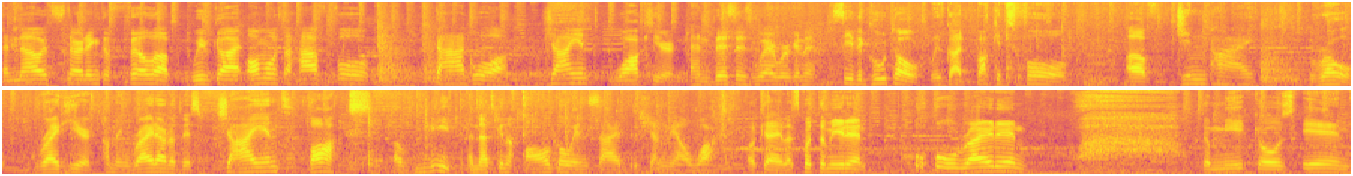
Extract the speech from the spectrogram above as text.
And now it's starting to fill up. We've got almost a half full dagua giant wok here. And this is where we're gonna see the guto. We've got buckets full of jinpai roe right here, coming right out of this giant box of meat. And that's gonna all go inside the xiangmiao wok. Okay, let's put the meat in. Oh, right in. Wow. The meat goes in.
